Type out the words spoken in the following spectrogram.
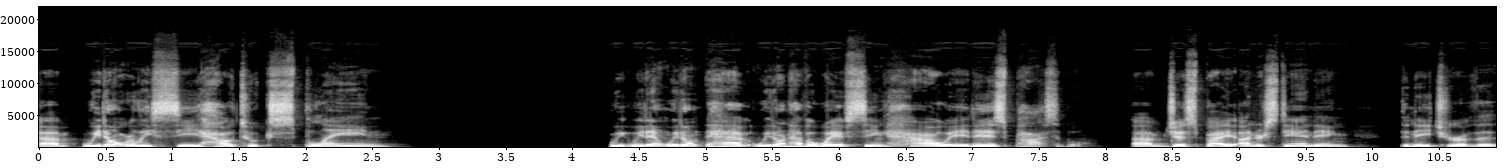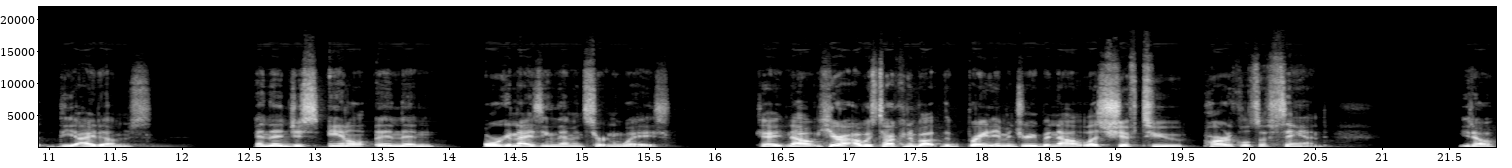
um, we don't really see how to explain. We, we don't we don't have we don't have a way of seeing how it is possible um, just by understanding the nature of the the items, and then just anal- and then organizing them in certain ways. Okay, now here I was talking about the brain imagery, but now let's shift to particles of sand. You know,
